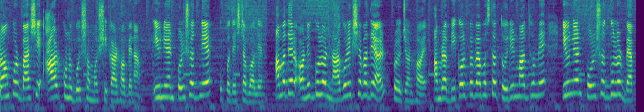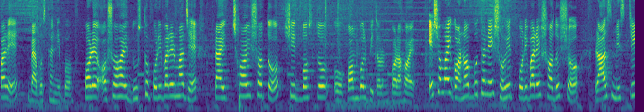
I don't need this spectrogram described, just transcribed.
রংপুরবাসী আর কোনো বৈষম্য শিকার হবে না, ইউনিয়ন পরিষদ নিয়ে উপদেষ্টা বলেন। আমাদের অনেকগুলো নাগরিক সেবা দেওয়ার প্রয়োজন হয়। আমরা বিকল্প ব্যবস্থা তৈরির মাধ্যমে ইউনিয়ন পরিষদগুলোর ব্যাপারে ব্যবস্থা নিব। পরে অসহায়, দুস্থ পরিবারের মাঝে প্রায় ছয় শত শীতবস্ত্র ও কম্বল বিতরণ করা হয়। এ সময় গণ শহীদ পরিবারের সদস্য রাজ মিস্ত্রি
